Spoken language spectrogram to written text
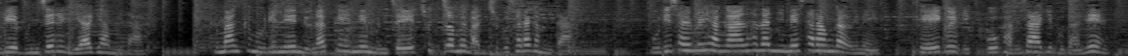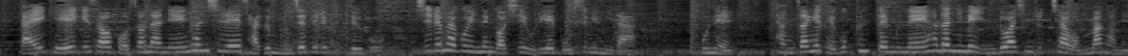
우리의 문제를 이야기합니다. 그만큼 우리는 눈앞에 있는 문제에 초점을 맞추고 살아갑니다. 우리 삶을 향한 하나님의 사랑과 은혜, 계획을 믿고 감사하기보다는 나의 계획에서 벗어나는 현실의 작은 문제들을 붙들고 씨름하고 있는 것이 우리의 모습입니다. 오늘 당장의 배고픔 때문에 하나님의 인도하심조차 원망하는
